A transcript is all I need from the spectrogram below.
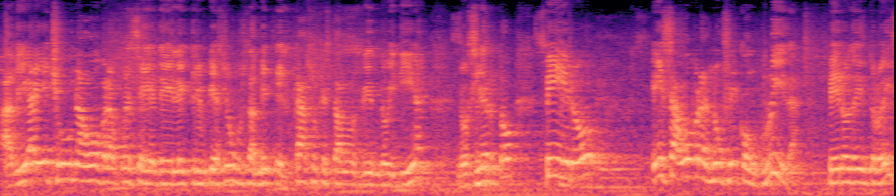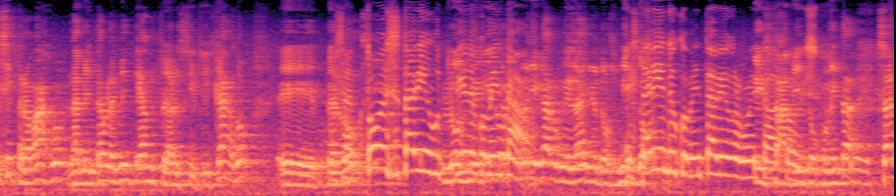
había hecho una obra pues eh, de electrificación, justamente el caso que estamos viendo hoy día, ¿no es cierto? Pero esa obra no fue concluida, pero dentro de ese trabajo lamentablemente han falsificado... eh, O sea, todo eso está bien- los bien documentado. no llegaron el año 2002. Está bien documentado, bien documentado. Está bien documentado. ¿Sabe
